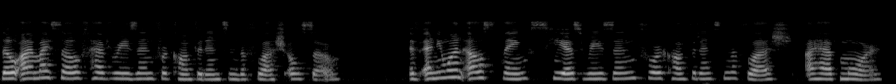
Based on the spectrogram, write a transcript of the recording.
though I myself have reason for confidence in the flesh also. If anyone else thinks he has reason for confidence in the flesh, I have more.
